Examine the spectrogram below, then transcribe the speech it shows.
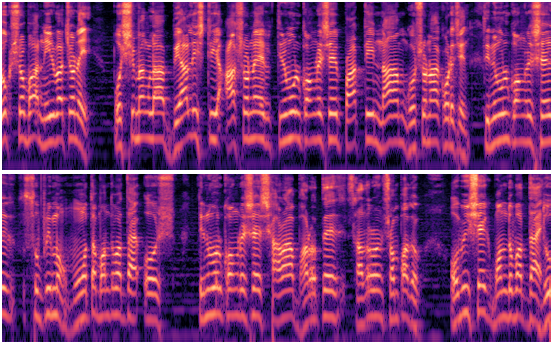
লোকসভা নির্বাচনে পশ্চিমবাংলা বিয়াল্লিশটি আসনের তৃণমূল কংগ্রেসের প্রার্থীর নাম ঘোষণা করেছেন। তৃণমূল কংগ্রেসের সুপ্রিমো মমতা বন্দ্যোপাধ্যায় ও তৃণমূল কংগ্রেসের সারা ভারতের সাধারণ সম্পাদক অভিষেক বন্দ্যোপাধ্যায়। দু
